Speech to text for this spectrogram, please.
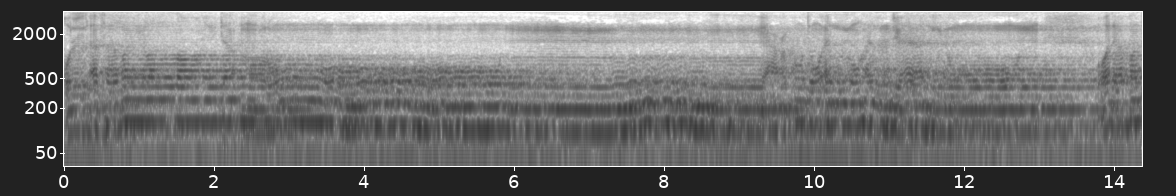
قل أفغير الله تأمروني أعبد أيها الجاهلون ولقد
